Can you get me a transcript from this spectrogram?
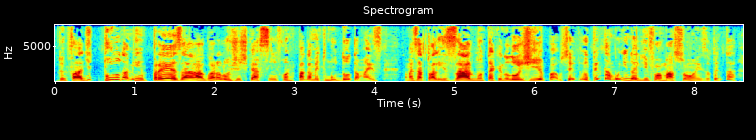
eu tenho que falar de tudo da minha empresa. Ah, agora a logística é assim, forma de pagamento mudou, está mais, tá mais atualizado, uma tecnologia. Você, eu tenho que estar tá munindo ele de informações, eu tenho que estar tá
